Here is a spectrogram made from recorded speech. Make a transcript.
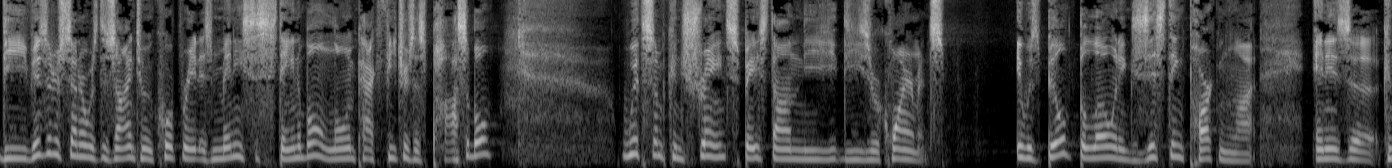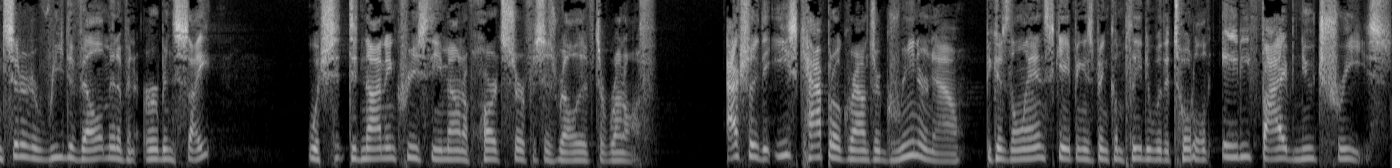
The Visitor Center was designed to incorporate as many sustainable and low impact features as possible, with some constraints based on the, these requirements. It was built below an existing parking lot and is uh, considered a redevelopment of an urban site, which did not increase the amount of hard surfaces relative to runoff. Actually, the East Capitol grounds are greener now because the landscaping has been completed with a total of 85 new trees,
